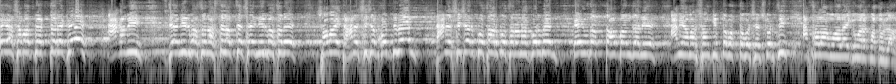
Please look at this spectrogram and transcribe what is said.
এই আশাবাদ ব্যক্ত রেখে আগামী যে নির্বাচন আসতে যাচ্ছে, সেই নির্বাচনে সবাই ধানের শীষে ভোট দিবেন, ধানের শীষের প্রচার প্রচারণা করবেন। এই উদাত্ত আহ্বান জানিয়ে আমি আমার সংক্ষিপ্ত বক্তব্য শেষ করছি। আসসালামু আলাইকুম রহমতুল্লাহ।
